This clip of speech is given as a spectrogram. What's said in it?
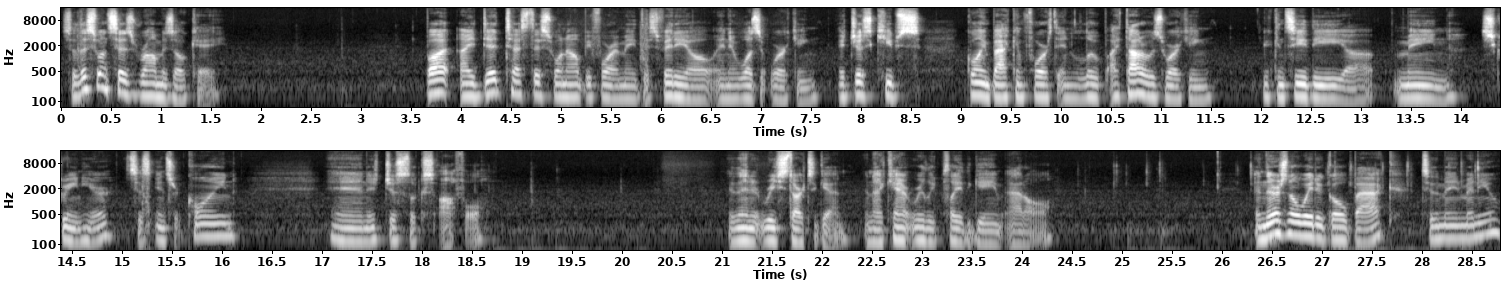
So this one says ROM is okay. But I did test this one out before I made this video and it wasn't working. It just keeps going back and forth in loop. I thought it was working. You can see the uh, main screen here. It says insert coin and it just looks awful. And then it restarts again and I can't really play the game at all. And there's no way to go back to the main menu.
